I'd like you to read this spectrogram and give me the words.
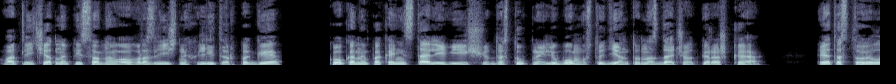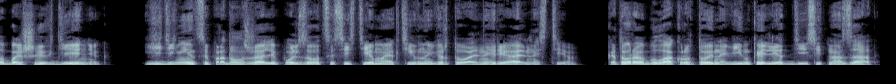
В отличие от написанного в различных лит-РПГ, коконы пока не стали вещью, доступной любому студенту на сдачу от пирожка. Это стоило больших денег. Единицы продолжали пользоваться системой активной виртуальной реальности, которая была крутой новинкой лет 10 назад,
